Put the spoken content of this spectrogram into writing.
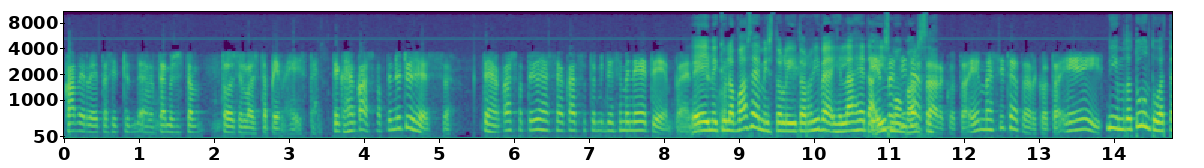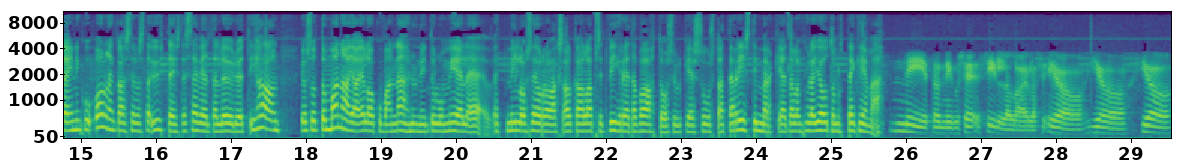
kavereita sitten äh, tämmöisestä toisenlaisista perheistä. Teköhän kasvatte nyt yhdessä. Tehän kasvatte yhdessä ja katsotte, miten se menee eteenpäin. Ei me kyllä vasemmistoliiton riveihin lähetä en Ismon mä sitä kanssa. tarkoita, en mä sitä tarkoita, ei. Niin, mutta tuntuu, että ei niinku ollenkaan sellaista yhteistä säveltä löydy. Et ihan on, jos olette Manaja-elokuvan nähnyt, niin tullut mieleen, että milloin seuraavaksi alkaa lapset vihreitä vaahtoa sylkeä suusta. Että ristinmerkkiä täällä on kyllä joutunut tekemään. Niin, että on niinku se sillä lailla, se, joo, joo, joo.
